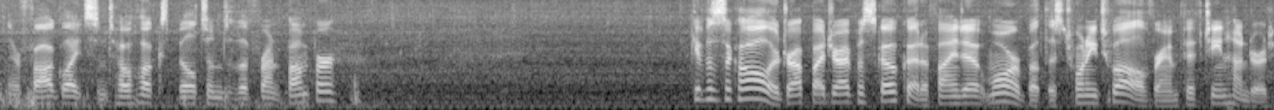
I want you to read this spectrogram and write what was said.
There are fog lights and tow hooks built into the front bumper. Give us a call or drop by Drive Muskoka to find out more about this 2012 Ram 1500.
